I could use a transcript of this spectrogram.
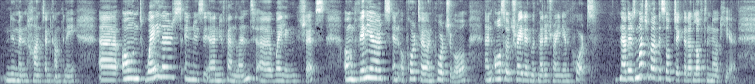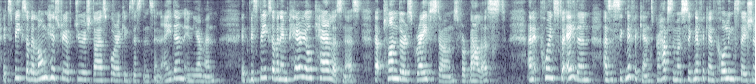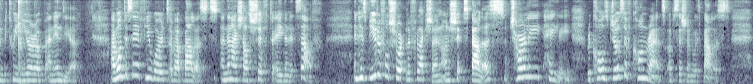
Newman Hunt and Company, uh, owned whalers in New uh, Newfoundland, uh, whaling ships, owned vineyards in Oporto and Portugal, and also traded with Mediterranean ports. Now, there's much about this object that I'd love to note here. It speaks of a long history of Jewish diasporic existence in Aden, in Yemen. It bespeaks of an imperial carelessness that plunders gravestones for ballast and it points to Aden as a significant, perhaps the most significant coaling station between Europe and India. I want to say a few words about ballasts, and then I shall shift to Aden itself. In his beautiful short reflection on ship's ballasts, Charlie Hailey recalls Joseph Conrad's obsession with ballasts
